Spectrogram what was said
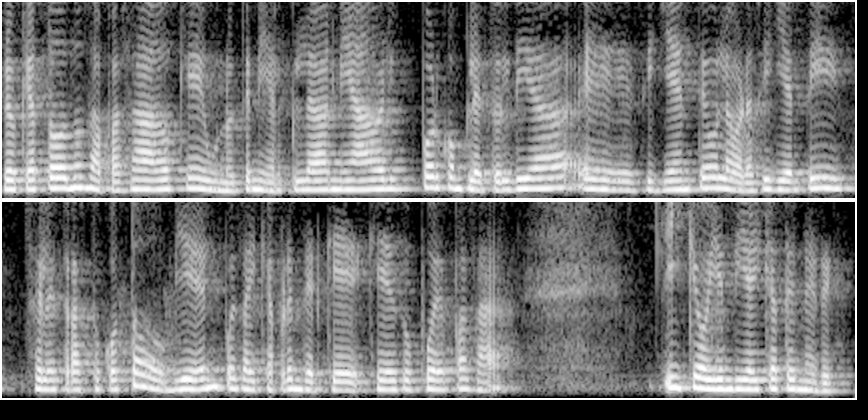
Creo que a todos nos ha pasado que uno tenía el planeado por completo el día eh, siguiente o la hora siguiente y se le trastocó todo. Bien, pues hay que aprender que, que eso puede pasar y que hoy en día hay que tener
